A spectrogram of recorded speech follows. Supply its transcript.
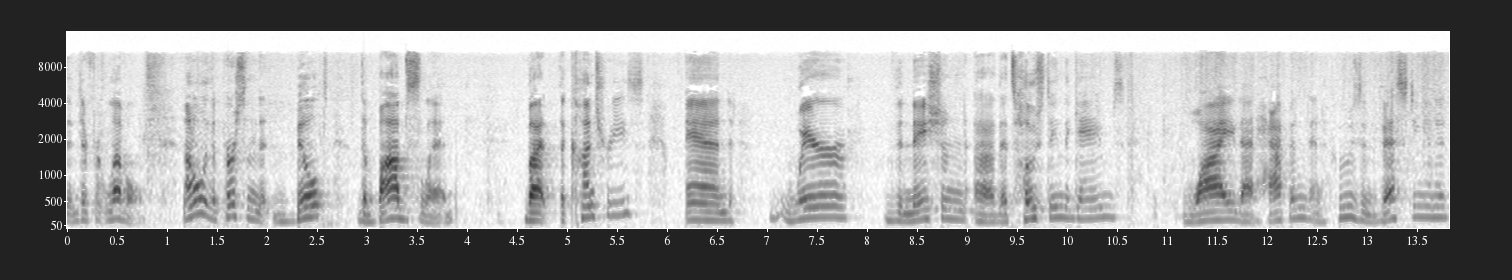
At different levels. Not only the person that built the bobsled, but the countries and where the nation uh, that's hosting the games, why that happened, and who's investing in it,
